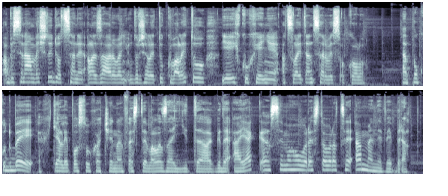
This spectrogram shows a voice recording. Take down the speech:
aby se nám vešly do ceny, ale zároveň udrželi tu kvalitu jejich kuchyně a celý ten servis okolo. A pokud by chtěli posluchači na festival zajít, kde a jak si mohou restaurace a menu vybrat?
